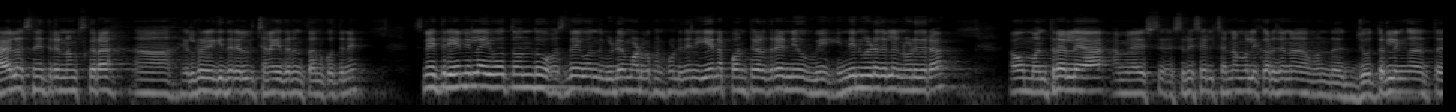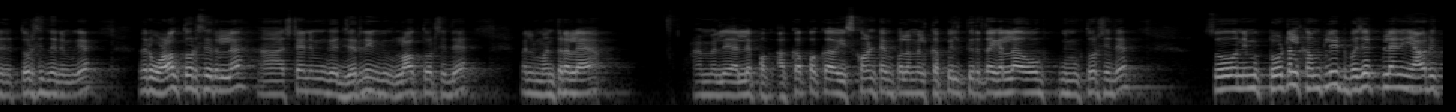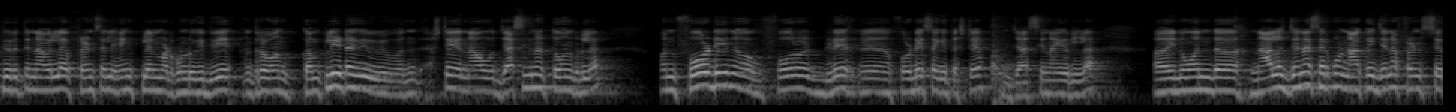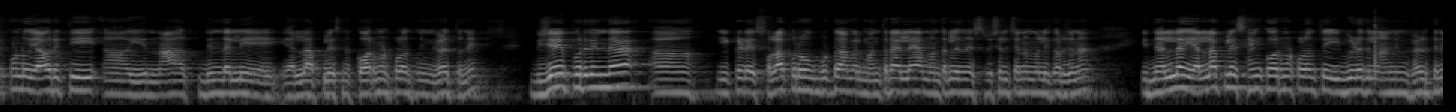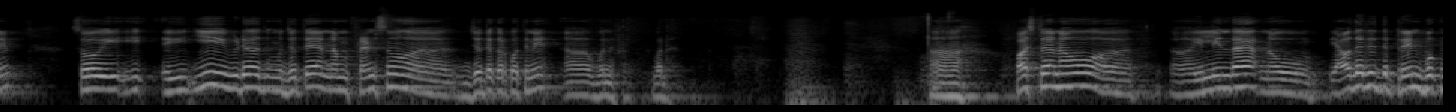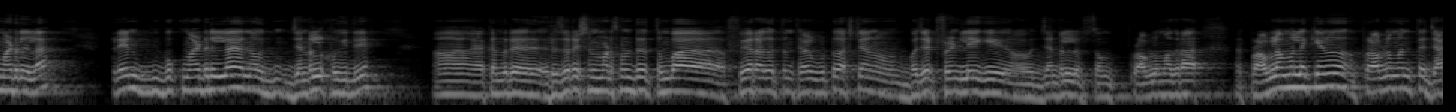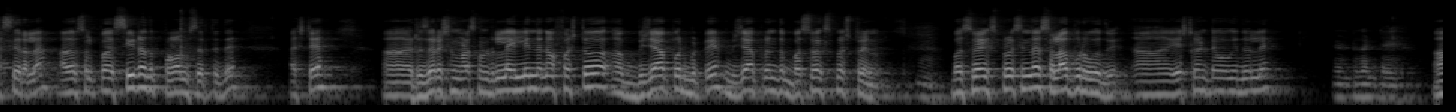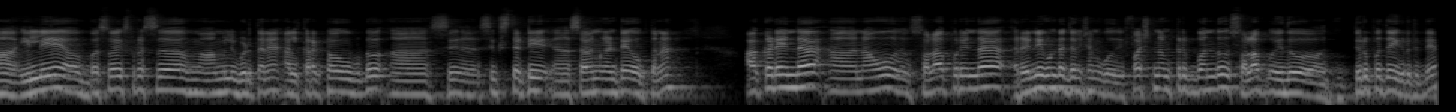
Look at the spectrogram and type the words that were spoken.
Hi hello ಸ್ನೇಹಿತರೆ, ನಮಸ್ಕಾರ. ಎಲ್ಲರೂ ಹೇಗಿದ್ದಾರೆ? ಎಲ್ಲರೂ ಚೆನ್ನಾಗಿದ್ದಾರೆ ಅಂತ ಅನ್ಕೋತೀನಿ. ಸ್ನೇಹಿತರೆ, ಏನಿಲ್ಲ, ಇವತ್ತೊಂದು ಹೊಸದಾಗಿ ಒಂದು ವಿಡಿಯೋ ಮಾಡ್ಬೇಕು ಅಂದ್ಕೊಂಡಿದ್ದೀನಿ ಏನಪ್ಪ ಅಂತ ಹೇಳಿದ್ರೆ, ನೀವು ಹಿಂದಿನ ವಿಡಿಯೋದಲ್ಲೇ ನೋಡಿದಿರಾ ನಾವು ಮಂತ್ರಾಲಯ, ಆಮೇಲೆ ಶ್ರೀ- ಶ್ರೀಶೈಲ ಚನ್ನಮಲ್ಲಿಕಾರ್ಜುನ ಒಂದು ಜ್ಯೋತಿರ್ಲಿಂಗ ಅಂತ ತೋರಿಸಿದ್ದೆ ನಿಮಗೆ. ಅಂದರೆ ಒಳಗೆ ತೋರಿಸಿರಲಿಲ್ಲ. ಅಷ್ಟೇ ನಿಮಗೆ ಜರ್ನಿ ವ್ಲಾಗ್ ತೋರಿಸಿದ್ದೆ. ಆಮೇಲೆ ಮಂತ್ರಾಲಯ, ಆಮೇಲೆ ಅಲ್ಲೇ ಪಕ್ಕ ಅಕ್ಕಪಕ್ಕ ಇಸ್ಕಾನ್ ಟೆಂಪಲ್ ಆಮೇಲೆ ಕಪಿಲ್ ತೀರ್ಥಗೆಲ್ಲ ಹೋಗಿ ನಿಮ್ಗೆ ತೋರಿಸಿದೆ ಸೊ ನಿಮ್ಗೆ ಟೋಟಲ್ ಕಂಪ್ಲೀಟ್ ಬಜೆಟ್ ಪ್ಲ್ಯಾನ್ ಯಾವ ರೀತಿ ಇರುತ್ತೆ, ನಾವೆಲ್ಲ ಫ್ರೆಂಡ್ಸಲ್ಲಿ ಹೆಂಗೆ ಪ್ಲ್ಯಾನ್ ಮಾಡ್ಕೊಂಡು ಹೋಗಿದ್ವಿ? ಅಂದರೆ ಒಂದು ಕಂಪ್ಲೀಟಾಗಿ ಒಂದು ಅಷ್ಟೇ ನಾವು ಜಾಸ್ತಿ ದಿನ ತೊಗೊಂಡ್ರಲ್ಲ. ಒಂದು four day four day four days ಆಗಿತ್ತು ಅಷ್ಟೇ. ಜಾಸ್ತಿನ ಆಗಿರಲಿಲ್ಲ. ಆ, ಇನ್ನು ಒಂದು ನಾಲ್ಕು ಜನ ಸೇರ್ಕೊಂಡು ನಾಲ್ಕೈದು ಜನ ಫ್ರೆಂಡ್ಸ್ ಸೇರಿಕೊಂಡು ಯಾವ ರೀತಿ ಈ ನಾಲ್ಕು ದಿನದಲ್ಲಿ ಎಲ್ಲ ಪ್ಲೇಸ್ನ ಕವರ್ ಮಾಡ್ಕೊಳ್ಳೋ ಅಂತ ನಿಮ್ಗೆ ಹೇಳ್ತೀನಿ. ವಿಜಯಪುರದಿಂದ ಈ ಕಡೆ ಸೊಲಾಪುರ ಹೋಗ್ಬಿಟ್ಟು ಆಮೇಲೆ ಮಂತ್ರಾಲಯ ಮಂತ್ರಾಲಯದಿಂದ ಶ್ರೀಶೈಲ ಚನ್ನಮಲ್ಲಿಕಾರ್ಜುನ ಇದನ್ನೆಲ್ಲ ಎಲ್ಲ ಪ್ಲೇಸ್ ಹೆಂಗೆ ಕವರ್ ಮಾಡ್ಕೊಳ್ಳೋ ಅಂತ ಈ ವಿಡಿಯೋದಲ್ಲಿ ನಾನು ನಿಮ್ಗೆ ಹೇಳ್ತೀನಿ. ಸೊ ಈ ಈ- ವಿಡಿಯೋ ಜೊತೆ ನಮ್ಮ ಫ್ರೆಂಡ್ಸು ಜೊತೆ ಕರ್ಕೋತೀನಿ. ಬನ್ನಿ ಫ್ರೆಂಡ್ ಬರ್ರಿ ಫಸ್ಟ್ ನಾವು ಇಲ್ಲಿಂದ ನಾವು ಯಾವುದೇ ರೀತಿ ಟ್ರೈನ್ ಬುಕ್ ಮಾಡಿರಲಿಲ್ಲ. ಟ್ರೈನ್ ಬುಕ್ ಮಾಡಿರಲಿಲ್ಲ ನಾವು ಜನರಲ್ಗೆ ಹೋಗಿದ್ವಿ. ಯಾಕಂದರೆ ರಿಸರ್ವೇಷನ್ ಮಾಡಿಸ್ಕೊಂಡ್ರೆ ತುಂಬ ಫೇರ್ ಆಗುತ್ತೆ ಅಂತ ಹೇಳ್ಬಿಟ್ಟು ಅಷ್ಟೇ ನಾವು ಬಜೆಟ್ ಫ್ರೆಂಡ್ಲಿಗೆ ಜನರಲ್ ಸ್ವಲ್ಪ ಪ್ರಾಬ್ಲಮ್ ಆದ್ರೆ ಪ್ರಾಬ್ಲಮ್ ಅಲ್ಲಕ್ಕೇನು ಪ್ರಾಬ್ಲಮ್ ಅಂತ ಜಾಸ್ತಿ ಇರಲ್ಲ. ಅದ್ರ ಸ್ವಲ್ಪ ಸೀಟ್ ಅದು ಪ್ರಾಬ್ಲಮ್ಸ್ ಇರ್ತಿದೆ. ಅಷ್ಟೇ ರಿಸರ್ವೇಷನ್ ಮಾಡಿಸ್ಕೊಂಡಿರಲಿಲ್ಲ. ಇಲ್ಲಿಂದ ನಾವು ಫಸ್ಟು ಬಿಜಾಪುರ ಬಿಟ್ವಿ. ಬಿಜಾಪುರದಿಂದ ಬಸವ ಎಕ್ಸ್ಪ್ರೆಸ್ ಟ್ರೈನ್ ಬಸವ ಎಕ್ಸ್ಪ್ರೆಸ್ಸಿಂದ ಸೊಲಾಪುರ ಹೋದ್ವಿ. ಎಷ್ಟು ಗಂಟೆ ಹೋಗಿದ್ವಿ ಅಲ್ಲಿ? ಎಂಟು ಗಂಟೆ ಆ, ಇಲ್ಲಿ ಬಸವ ಎಕ್ಸ್ಪ್ರೆಸ್ ಮಾಮೂಲಿ ಬಿಡ್ತಾನೆ. ಅಲ್ಲಿ ಕರೆಕ್ಟ್ ಹೋಗ್ಬಿಟ್ಟು ಸಿಕ್ಸ್ ತರ್ಟಿ ಸೆವೆನ್ ಗಂಟೆಗೆ ಹೋಗ್ತಾನೆ. ಆ ಕಡೆಯಿಂದ ನಾವು ಸೊಲಾಪುರಿಂದ ರೇಣಿಗುಂಟ ಜಂಕ್ಷನ್ಗೆ ಹೋದ್ವಿ. ಫಸ್ಟ್ ನಮ್ಮ ಟ್ರಿಪ್ ಬಂದು ಸೊಲಾಪು ಇದು ತಿರುಪತಿಗೆ ಇರ್ತಿದ್ದೆ.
